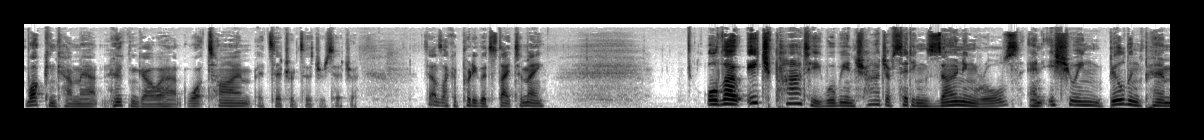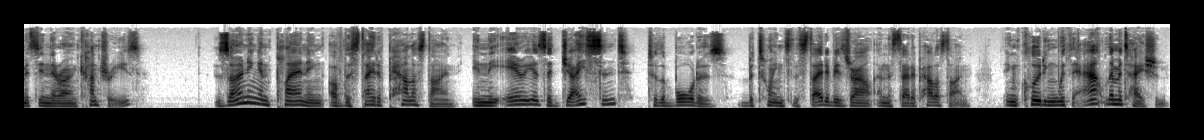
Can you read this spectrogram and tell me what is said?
what can come out, who can go out, what time, etc., etc., etc. Sounds like a pretty good state to me. Although each party will be in charge of setting zoning rules and issuing building permits in their own countries, zoning and planning of the State of Palestine in the areas adjacent to the borders between the State of Israel and the State of Palestine, including without limitation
